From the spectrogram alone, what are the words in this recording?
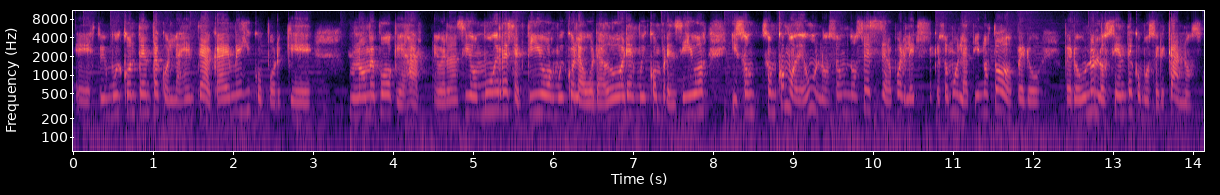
eh, estoy muy contenta con la gente de acá de México porque no me puedo quejar. De verdad han sido muy receptivos, muy colaboradores, muy comprensivos y son, son como de uno. Son, no sé si será por el hecho de que somos latinos todos, pero, pero uno los siente como cercanos.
